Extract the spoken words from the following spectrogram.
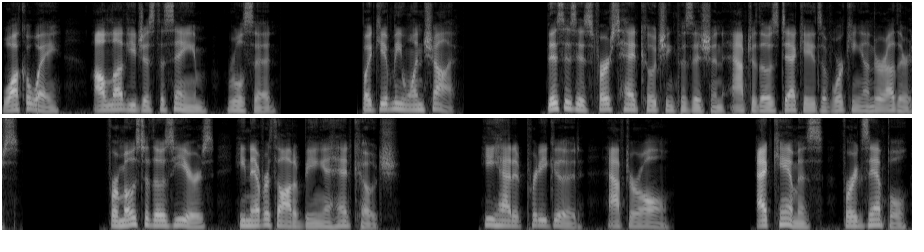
walk away, I'll love you just the same, Rule said. But give me one shot. This is his first head coaching position after those decades of working under others. For most of those years, he never thought of being a head coach. He had it pretty good, after all. At Camas, for example,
